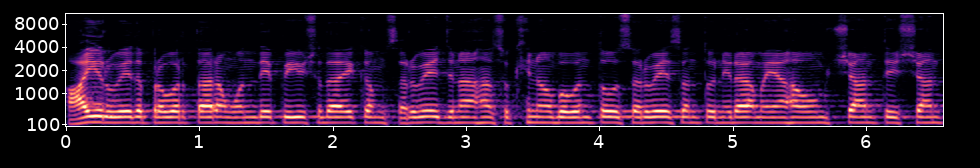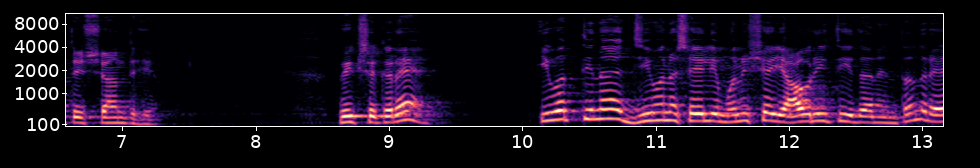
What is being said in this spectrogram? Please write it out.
ಆಯುರ್ವೇದ ಪ್ರವರ್ತಾರಂ ಒಂದೇ ಪೀಯೂಷದಾಯಕಂ ಸರ್ವೇ ಜನಾ ಸುಖಿನೋ ಭವಂತೋ ಸರ್ವೇ ಸಂತು ನಿರಾಮಯ. ಓಂ ಶಾಂತಿ ಶಾಂತಿ ಶಾಂತಿ. ವೀಕ್ಷಕರೇ, ಇವತ್ತಿನ ಜೀವನ ಶೈಲಿ ಮನುಷ್ಯ ಯಾವ ರೀತಿ ಇದ್ದಾನೆ ಅಂತಂದರೆ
